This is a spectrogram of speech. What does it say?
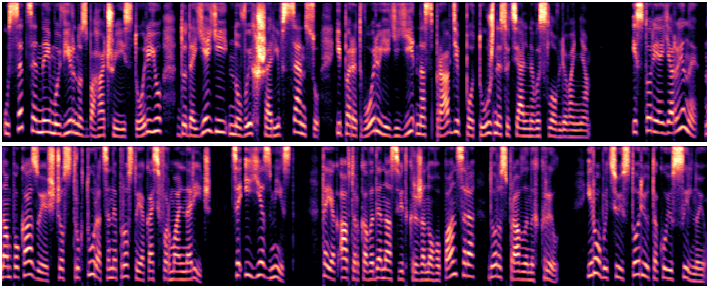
Усе це неймовірно збагачує історію, додає їй нових шарів сенсу і перетворює її на справді потужне соціальне висловлювання. Історія Ярини нам показує, що структура – це не просто якась формальна річ. Це і є зміст. Те, як авторка веде нас від крижаного панцира до розправлених крил. І робить цю історію такою сильною.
